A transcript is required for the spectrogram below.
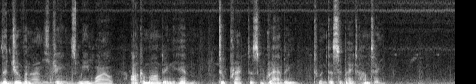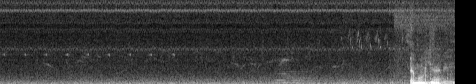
The juvenile's genes, meanwhile, are commanding him to practice grabbing to anticipate hunting. Emuyeni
